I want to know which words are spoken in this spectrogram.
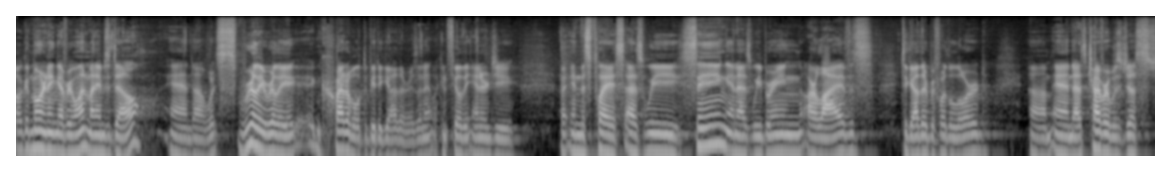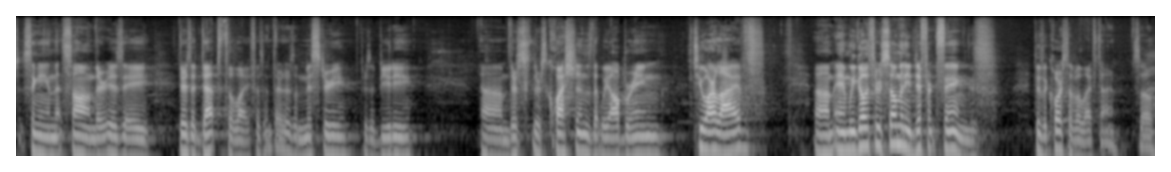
Well, good morning, everyone. My name's Dell, and uh, it's really, really incredible to be together, isn't it? I can feel the energy uh, in this place as we sing and as we bring our lives together before the Lord. Um, and as Trevor was just singing in that song, there is a there's a depth to life, isn't there? There's a mystery, there's a beauty, um, there's there's questions that we all bring to our lives, um, and we go through so many different things through the course of a lifetime. So.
